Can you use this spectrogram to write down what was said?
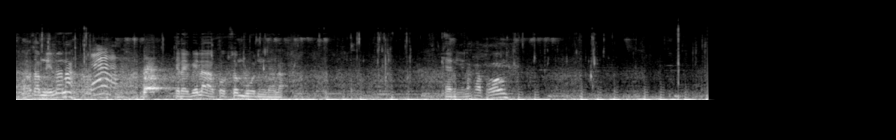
เอาทำนี้แล้วนะจ้าจะได้เวลาครบสมบูรณ์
